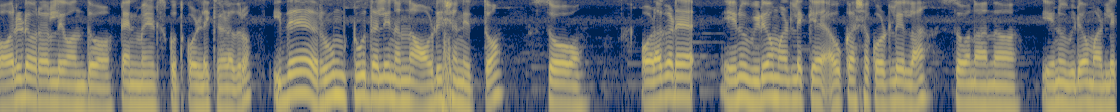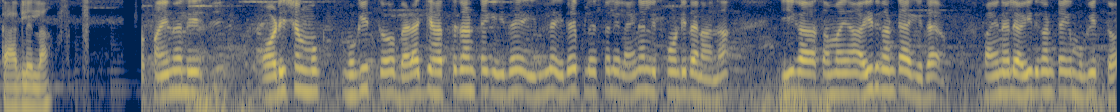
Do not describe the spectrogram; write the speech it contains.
ಕಾರಿಡೋರಲ್ಲಿ ಒಂದು ಟೆನ್ ಮಿನಿಟ್ಸ್ ಕುತ್ಕೊಳ್ಳಿಕ್ಕೆ ಹೇಳಿದ್ರು. ಇದೇ ರೂಮ್ ಟೂದಲ್ಲಿ ನನ್ನ ಆಡಿಷನ್ ಇತ್ತು. ಸೊ ಒಳಗಡೆ ಏನೂ ವಿಡಿಯೋ ಮಾಡಲಿಕ್ಕೆ ಅವಕಾಶ ಕೊಡಲಿಲ್ಲ. ಸೊ ನಾನು ಏನೂ ವಿಡಿಯೋ ಮಾಡ್ಲಿಕ್ಕೆ ಆಗಲಿಲ್ಲ. ಫೈನಲಿ ಆಡಿಷನ್ ಮುಗ್, ಮುಗೀತು. ಬೆಳಗ್ಗೆ ಹತ್ತು ಗಂಟೆಗೆ ಇದೇ, ಇಲ್ಲೇ, ಇದೇ ಪ್ಲೇಸಲ್ಲಿ ಲೈನಲ್ಲಿ ನಿಂತ್ಕೊಂಡಿದ್ದೆ ನಾನು. ಈಗ ಸಮಯ ಐದು ಗಂಟೆ ಆಗಿದೆ. ಫೈನಲಿ ಐದು ಗಂಟೆಗೆ ಮುಗೀತು.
